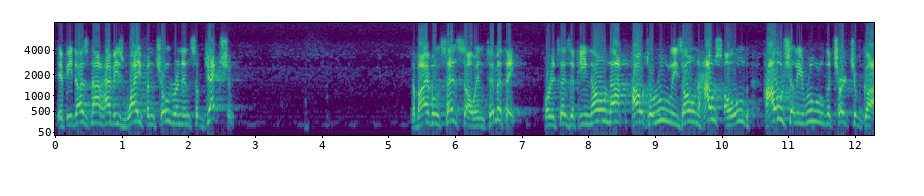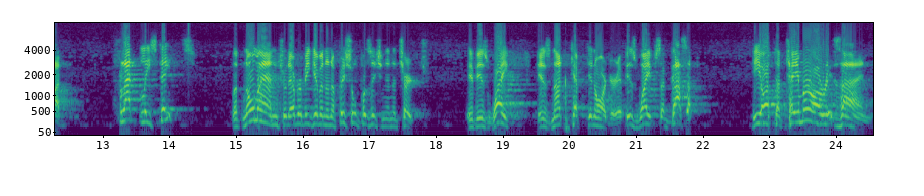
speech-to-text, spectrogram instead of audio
if he does not have his wife and children in subjection. The Bible says so in Timothy. For it says, if he know not how to rule his own household, how shall he rule the church of God? Flatly states that no man should ever be given an official position in the church if his wife is not kept in order. If his wife's a gossip, he ought to tame her or resign.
